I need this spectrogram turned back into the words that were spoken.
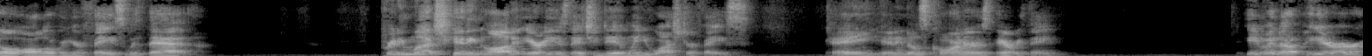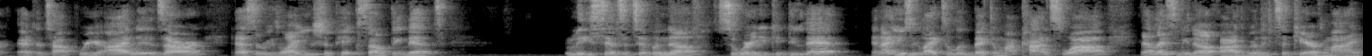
go all over your face with that pretty much hitting all the areas that you did when you washed your face. Okay, hitting those corners, everything. Even up here at the top where your eyelids are, that's the reason why you should pick something that's least sensitive enough to where you can do that. And I usually like to look back at my cotton swab. That lets me know if I really took care of my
